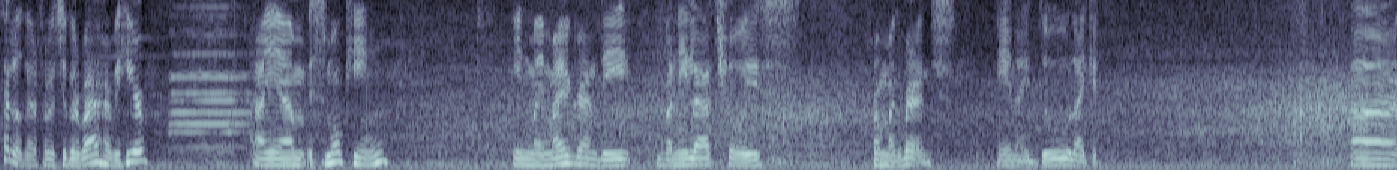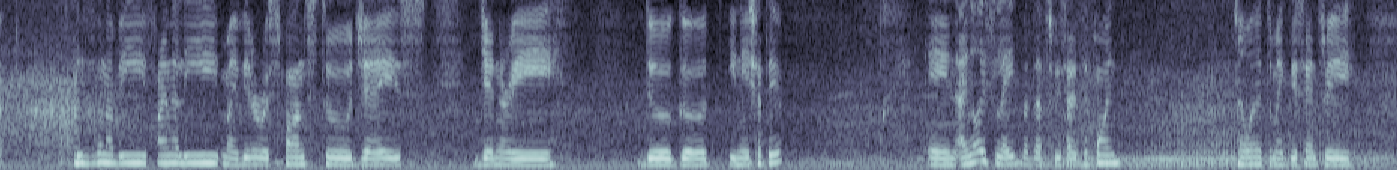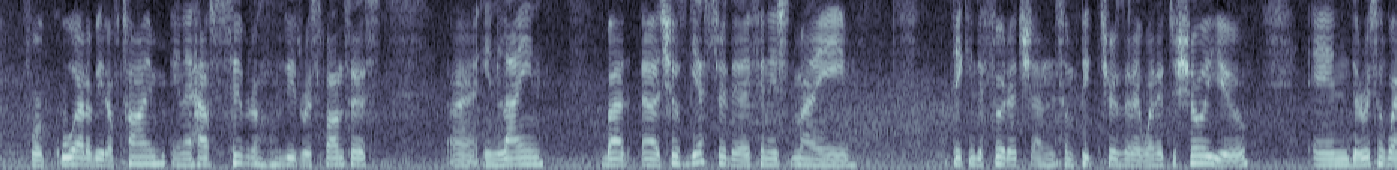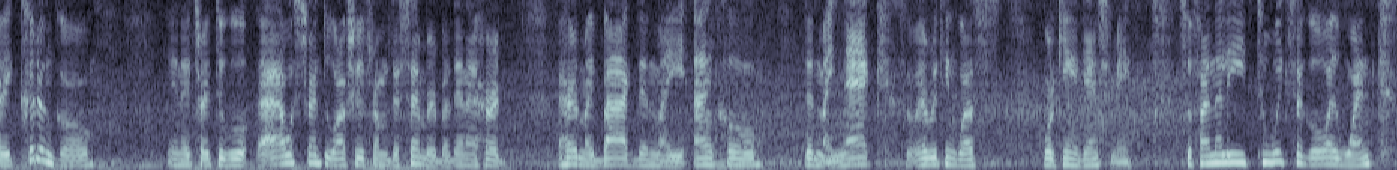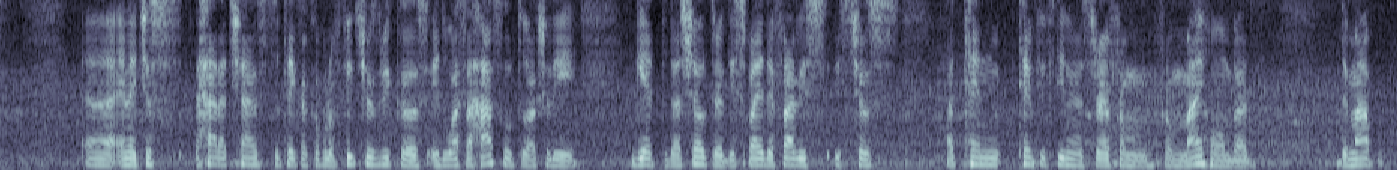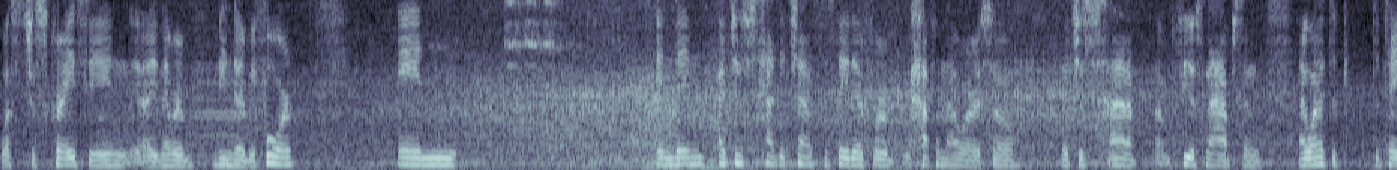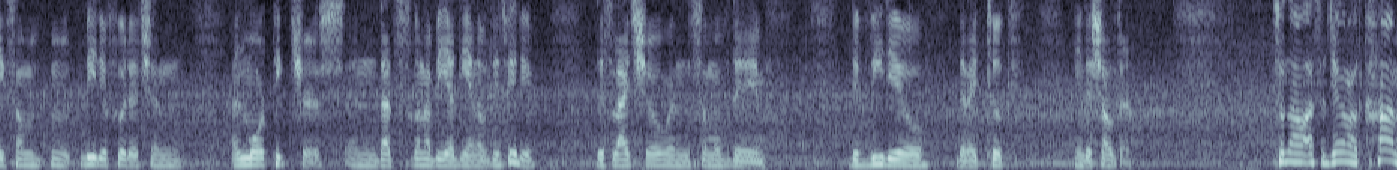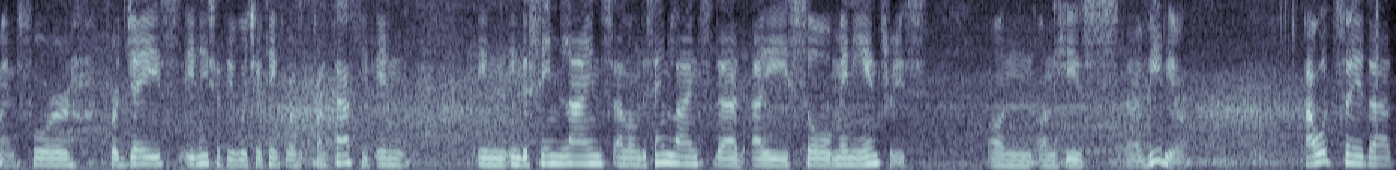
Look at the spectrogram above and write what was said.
Hello there fellow Chipper Harvey here. I am smoking in my Mario Grande Vanilla Choice from Mac and I do like it. Uh, this is gonna be finally my video response to Jay's January Do Good initiative and I know it's late but that's besides the point. I wanted to make this entry for quite a bit of time and I have several video responses uh, in line. But uh, just yesterday I finished my taking the footage and some pictures that I wanted to show you. And the reason why I couldn't go and I tried to go I was trying to actually from December but then I heard I hurt my back then my ankle then my neck. So everything was working against me. So finally two weeks ago I went uh, and I just had a chance to take a couple of pictures because it was a hassle to actually get to the shelter. Despite the fact it's, it's just a 10, 10 15 minutes drive from from my home but the map was just crazy and I never been there before. And and then I just had the chance to stay there for half an hour or so. I just had a, a few snaps and I wanted to to take some mm, video footage and and more pictures and that's gonna be at the end of this video. The slideshow and some of the the video that I took in the shelter. So now as a general comment for for Jay's initiative which I think was fantastic in in in the same lines along the same lines that I saw many entries on on his uh, video I would say that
